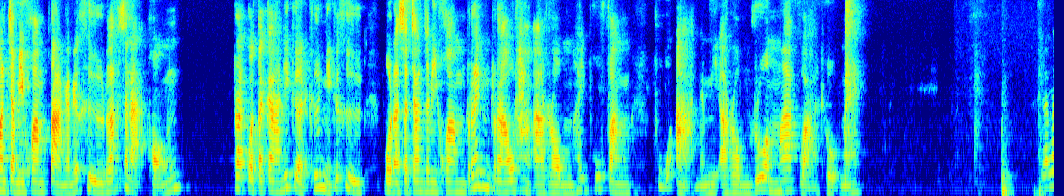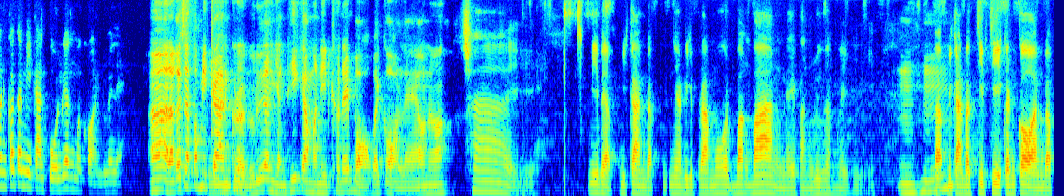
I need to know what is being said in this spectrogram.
มันจะมีความต่างกันก็คือลักษณะของ ปรากฏการณ์ที่เกิดขึ้นเนี่ยก็คือบทอัศจรรย์จะมีความเร่งเร้าทางอารมณ์ ให้ผู้ฟังผู้อ่านเนี่ยมีอารมณ์ร่วมมากกว่าถูกไหมแล้วมันก็จะมีการปูเรื่องมาก่อนด้วยแหละอ่าแล้วก็จะต้องมีการเกริ่นเรื่องอย่างที่กรรมนิตเขาได้บอกไว้ก่อนแล้วเนาะใช่ มีแบบมีการแบบญารีปราโมทบ้างๆในบางเรื่องอะไรอย่างนี้อือฮึแบบมีการแบบจีบๆกันก่อนแบบ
